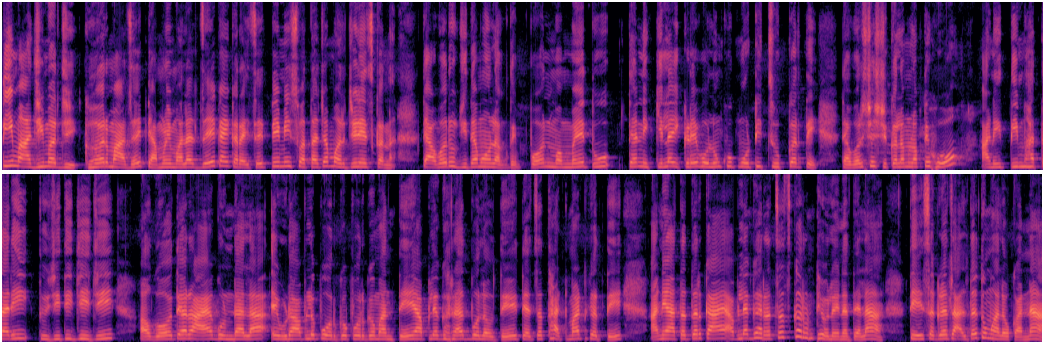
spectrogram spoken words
ती माझी मर्जी. घर माझं आहे त्यामुळे मला जे काय करायचं आहे ते मी स्वतःच्या मर्जीनेच करणार. त्यावर रुजिता म्हणू लागते. पण मम्मी तू त्या निक्कीला इकडे बोलून खूप मोठी चूक करते. त्यावर शशिकला म्हणू लागते हो? आणि ती म्हातारी तुझी ती जीजी अगं त्या राया गुंडाला एवढं आपलं पोरगं पोरगं मानते आपल्या घरात बोलवते त्याचा थाटमाट करते आणि आता तर काय आपल्या घराचंच करून ठेवलं आहे ना त्याला? ते सगळं चालतं तुम्हा लोकांना.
